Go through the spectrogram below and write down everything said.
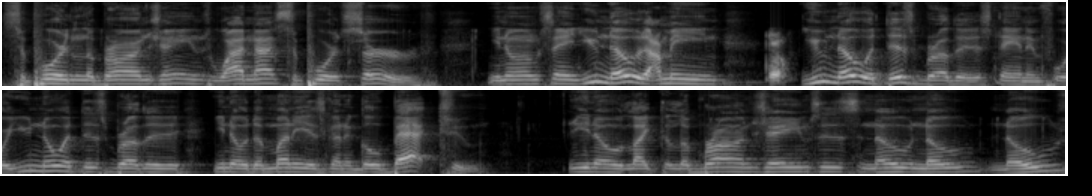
supporting LeBron James, why not support Serve? You know what I'm saying? You know, I mean, you know what this brother is standing for. You know what this brother, you know, the money is gonna go back to. You know, like the LeBron Jameses, no, no, no,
